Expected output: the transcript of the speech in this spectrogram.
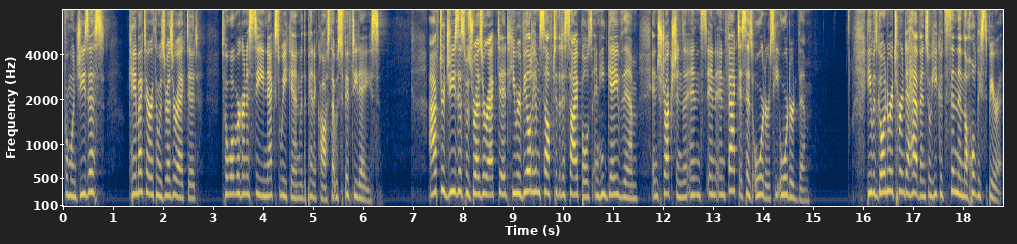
from when Jesus came back to earth and was resurrected to what we're going to see next weekend with the Pentecost. That was 50 days. After Jesus was resurrected, he revealed himself to the disciples and he gave them instructions. And, in fact, it says orders. He ordered them. He was going to return to heaven so he could send them the Holy Spirit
